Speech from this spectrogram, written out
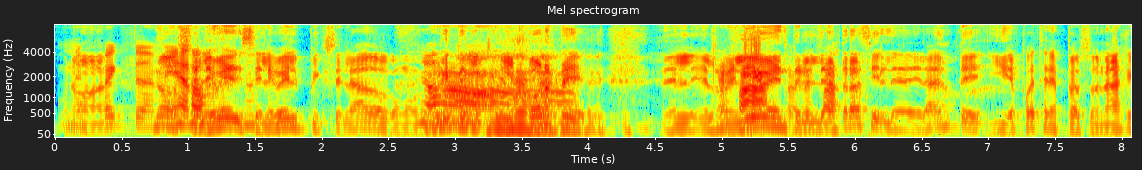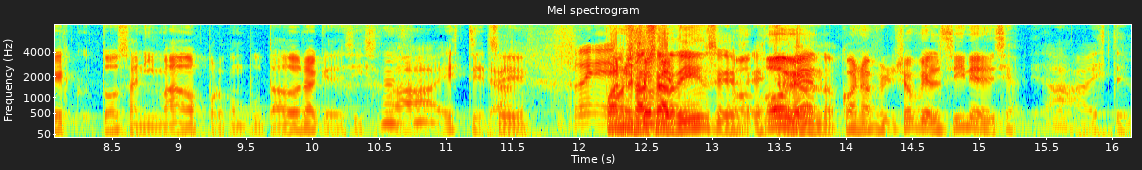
Un efecto de no, mierda. Se le, ve, se le ve el pixelado, como que, No. ¿viste? El, el corte, el, el relieve entre el de atrás y el de adelante. Y después tenés personajes todos animados por computadora que decís, ah, este era... Sí. Con yo Jar fui- Jar Binks es- es obvio, tremendo. Cuando yo fui al cine decía, ah, este,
